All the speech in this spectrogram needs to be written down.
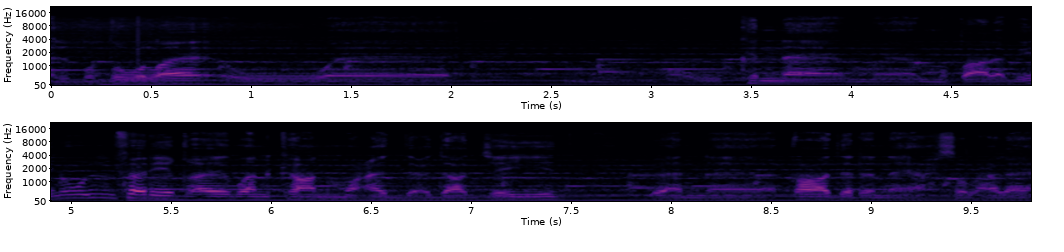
البطولة و وكنا م- مطالبين والفريق أيضا كان معد إعداد جيد بأن قادر إنه يحصل على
